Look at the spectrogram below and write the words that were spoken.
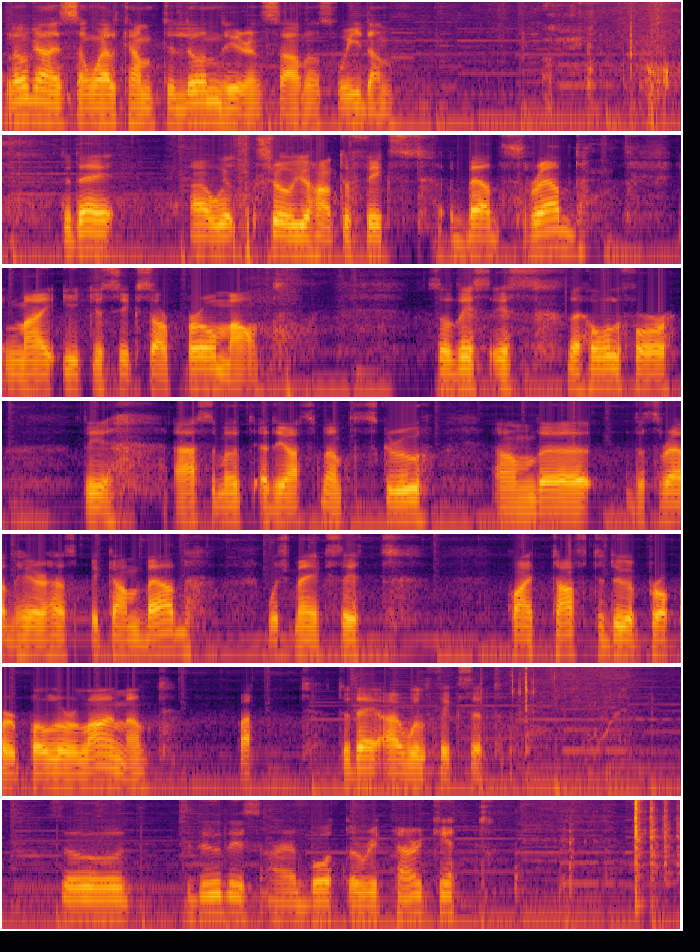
Hello guys and welcome to Lund here in southern Sweden. Today I will show you how to fix a bad thread in my EQ6R Pro mount. So this is the hole for the azimuth adjustment screw and uh, the thread here has become bad which makes it quite tough to do a proper polar alignment but today I will fix it. So to do this I bought a repair kit.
